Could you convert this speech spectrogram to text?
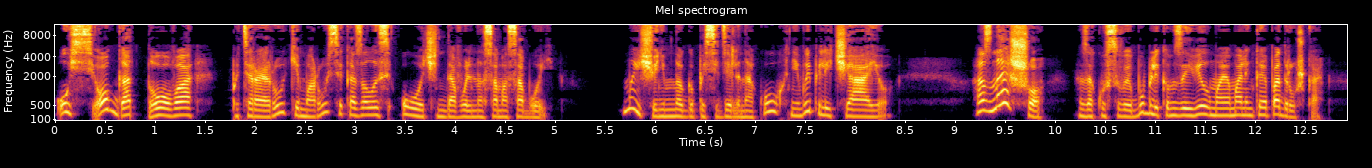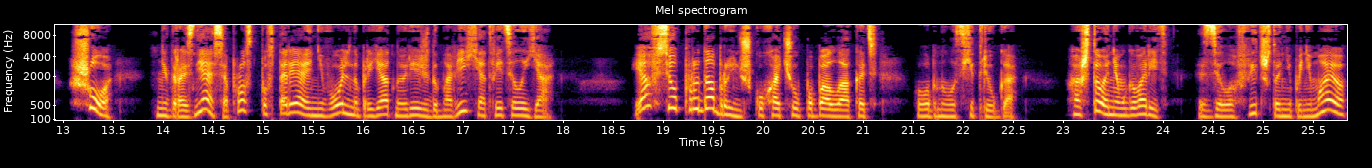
«Усё готово!» Потирая руки, Маруся казалась очень довольна сама собой. Мы еще немного посидели на кухне, выпили чаю. «А знаешь что?» Закусывая бубликом, заявила моя маленькая подружка. «Шо?» Не дразнясь, а просто повторяя невольно приятную речь домовихи, ответила я. «Я все про Добрынюшку хочу побалакать», — улыбнулась хитрюга. «А что о нем говорить?» Сделав вид, что не понимаю,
